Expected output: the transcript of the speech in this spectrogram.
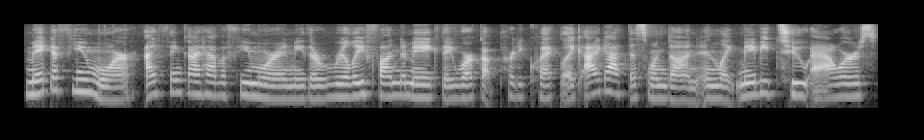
make a few more. I think I have a few more in me. They're really fun to make. They work up pretty quick. Like I got this one done in like maybe two hours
